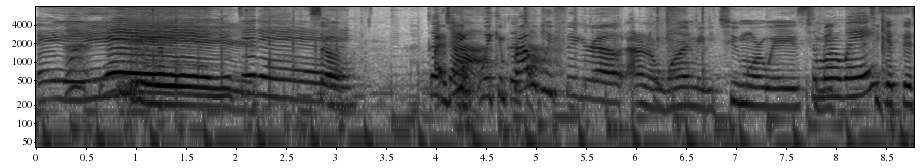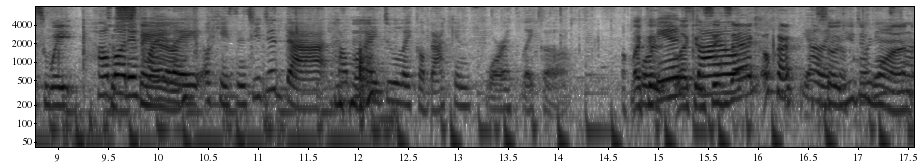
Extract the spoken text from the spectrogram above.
Hey! Yay! You did it. So, good I job. think we can good probably job. figure out I don't know one maybe two more ways Two to more make, ways? to get this weight How about if. I like okay, since you did that, how about Mm-hmm. I do like a back and forth like a like a like style? a zigzag? Okay. Yeah, so you do one, style.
